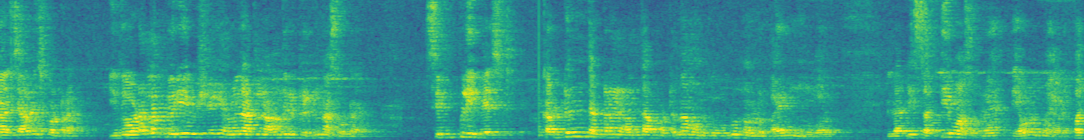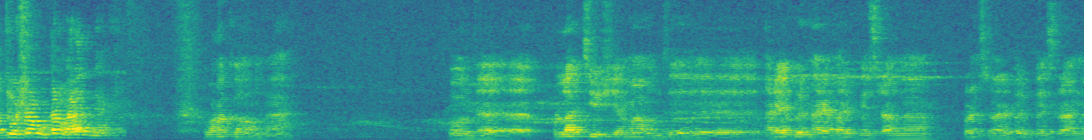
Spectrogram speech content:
நான் சேலஞ்ச் பண்ணுறேன் இதோடலாம் பெரிய விஷயம் தமிழ்நாட்டில் நடந்துகிட்டு இருக்குன்னு நான் சொல்கிறேன் சிம்பிளி பெஸ்ட் கடும் தண்டனை வந்தால் மட்டும்தான் உனக்கு இன்னும் நம்மளோட பயம் வரும். இல்லாட்டி சத்தியமாக சொல்கிறேன் எவனுக்கும் பத்து வருஷம் கொடுத்தா வராதுங்க. வணக்கம்ங்க இப்போ இந்த பொள்ளாச்சி விஷயமா வந்து நிறைய பேர் நிறைய மாதிரி பேசுகிறாங்க ஃப்ரெண்ட்ஸ் நிறைய பேர் பேசுகிறாங்க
